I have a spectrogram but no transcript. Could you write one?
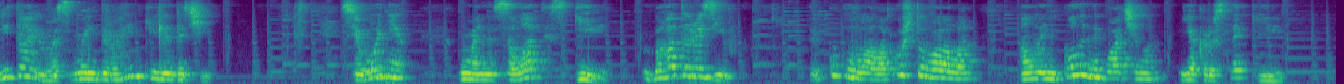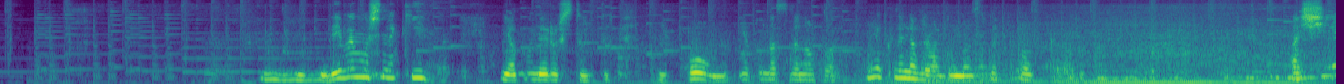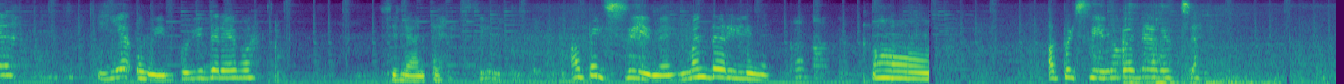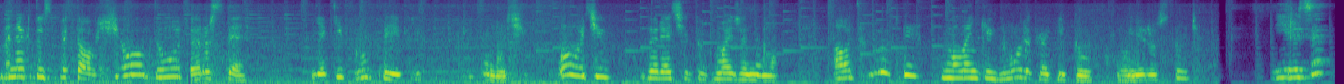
Вітаю вас, мої дорогенькі глядачі. Сьогодні у мене салат з ківі. Багато разів купувала, куштувала, але ніколи не бачила, як росте ківі. Дивимось на ківі, як вони ростуть тут. Їх повно, як у нас виноград. Як виноград у нас. А ще є оливкові дерева. Гляньте. Апельсини, мандарини. О, апельсинове деревце. Мене хтось питав, що тут росте, які фрукти, які овочі. Овочів, до речі, тут майже нема. А от фрукти в маленьких двориках і то вони ростуть. Мій рецепт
